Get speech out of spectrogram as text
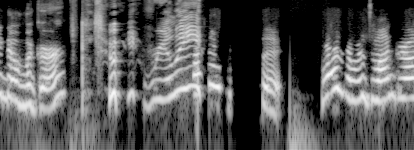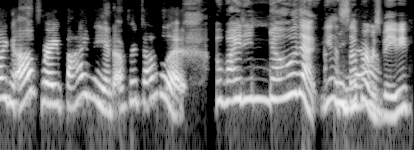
I know McGurk. do you really? Yeah, there was one growing up right by me in Upper Dublin. Oh, I didn't know that. Yeah, suburbs, know. baby.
